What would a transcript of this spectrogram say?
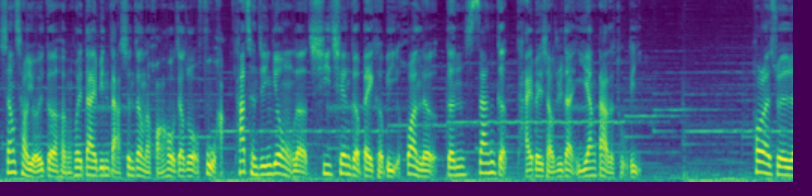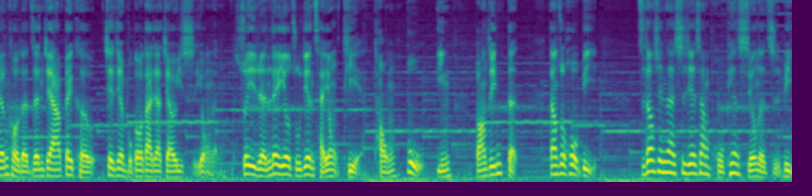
商朝有一个很会带兵打胜仗的皇后，叫做妇好，她曾经用了七千个贝壳币换了跟三个台北小巨蛋一样大的土地。后来随着人口的增加，贝壳渐渐不够大家交易使用了，所以人类又逐渐采用铁、铜、布、银、黄金等当做货币，直到现在世界上普遍使用的纸币，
